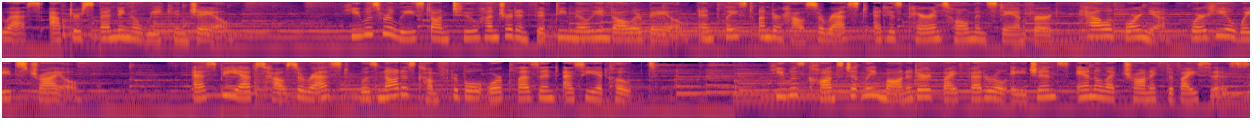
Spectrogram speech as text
U.S. after spending a week in jail. He was released on $250 million bail and placed under house arrest at his parents' home in Stanford, California, where he awaits trial. SBF's house arrest was not as comfortable or pleasant as he had hoped. He was constantly monitored by federal agents and electronic devices.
